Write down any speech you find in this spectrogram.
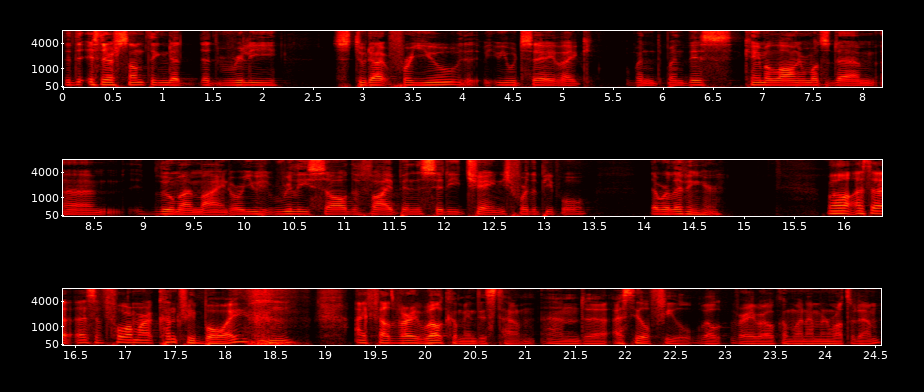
Did, is there something that that really stood out for you that you would say like when when this came along in Rotterdam um, it blew my mind or you really saw the vibe in the city change for the people that were living here Well, as a as a former country boy, Mhm. I felt very welcome in this town, and uh, I still feel well very welcome when I'm in Rotterdam.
